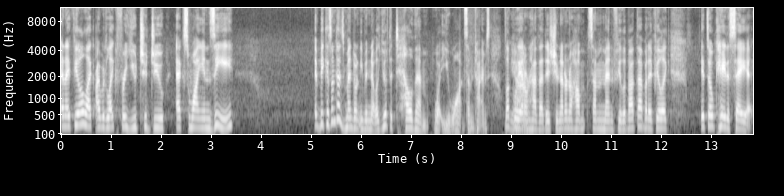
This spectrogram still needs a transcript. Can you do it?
and i feel like i would like for you to do x y and z because sometimes men don't even know like you have to tell them what you want sometimes luckily i don't have that issue and i don't know how some men feel about that but i feel like it's okay to say it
